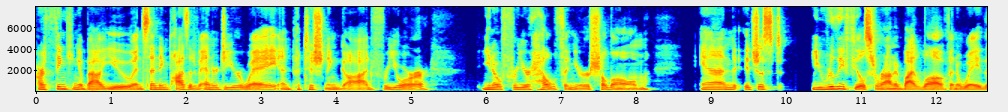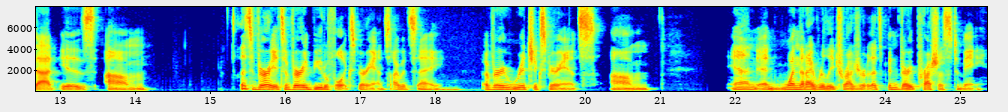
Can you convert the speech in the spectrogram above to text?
are thinking about you and sending positive energy your way and petitioning God for your, you know, for your health and your shalom. And it just, you really feel surrounded by love in a way that is um that's very it's a very beautiful experience i would say mm. a very rich experience um and and one that i really treasure that's been very precious to me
